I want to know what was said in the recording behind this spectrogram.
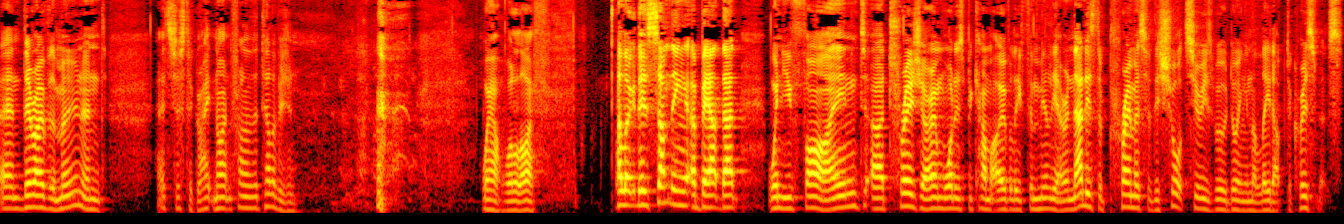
And they're over the moon, and it's just a great night in front of the television. wow, what a life. Oh, look, there's something about that when you find uh, treasure in what has become overly familiar. And that is the premise of this short series we were doing in the lead up to Christmas.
